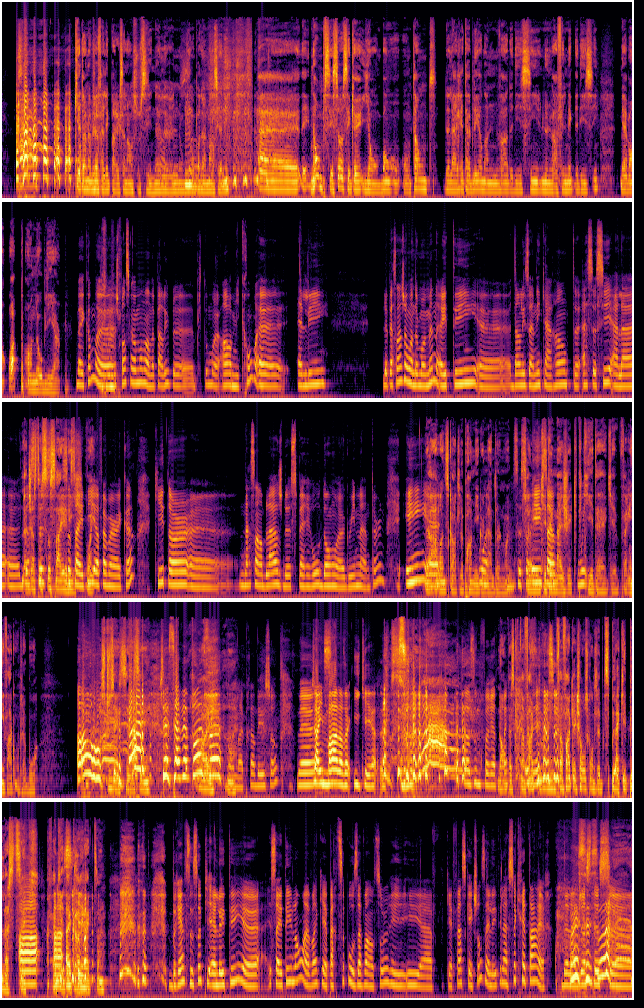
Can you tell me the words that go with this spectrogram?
Qui est un objet phallique par excellence aussi. N'oublions pas de le mentionner. Euh, non, puis c'est ça, c'est qu'ils ont, bon, on, on tente de la rétablir dans l'univers de DC, l'univers filmique de DC, mais bon, hop, on a oublié un. Ben, comme euh, je pense que comme on en a parlé euh, plutôt moi, hors micro, euh, elle est. Le personnage de Wonder Woman a été, euh, dans les années 40, associé à la, euh, La Justice Society, oui. of America, qui est un, euh, un assemblage de super-héros, dont Green Lantern. Et, Le Alan Scott, le premier Green ouais, Lantern, oui. c'est ça. Celui Et qui ça- était magique, puis oui. qui était, qui rien faire contre le bois. Oh! Excusez, c'est, c'est- Je savais pas Ouais. ça! on apprend des choses. Mais, Genre, il meurt dans un Ikea. dans une forêt de non, parce qu'il fait, faire, quelque chose contre le petit plaqué de plastique. Ah, fait qu'il ah, était correct. hein. Bref, c'est ça. Puis elle a été. euh, ça a été long avant qu'elle participe aux aventures et, et, euh, qu'elle fasse quelque chose. Elle a été la secrétaire de la Oui, Justice, euh,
